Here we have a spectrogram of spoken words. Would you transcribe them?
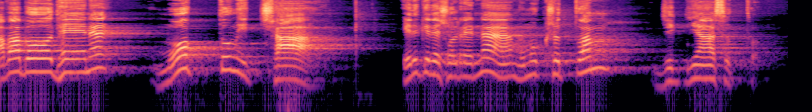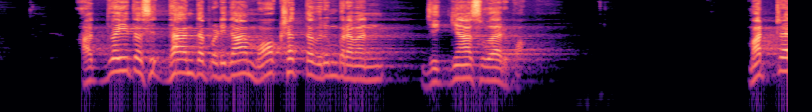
அவபோதேன மோக்தும் இச்சா எதுக்கு இதை சொல்கிறேன்னா முமுக்ஷுத்வம் ஜிக்யாசுத்வம். அத்வைத சித்தாந்தப்படி தான் மோட்சத்தை விரும்புகிறவன் ஜிக்யாசுவாக இருப்பான். மற்ற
